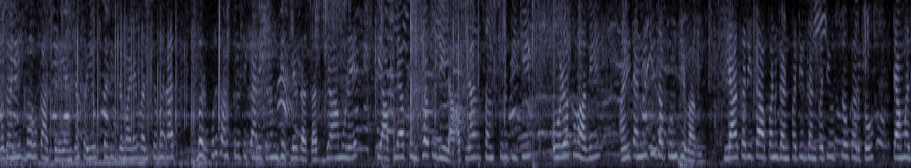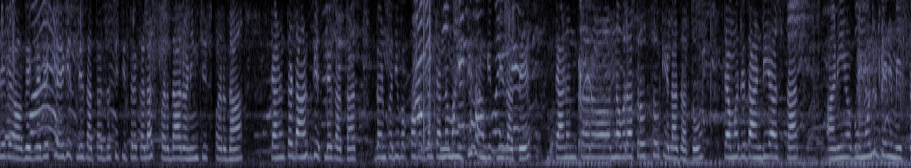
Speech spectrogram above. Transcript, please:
व गणेश भाऊ काकडे यांच्या संयुक्त विद्यमाने वर्षभरात भरपूर सांस्कृतिक कार्यक्रम घेतले जातात ज्यामुळे की आपल्या पुढच्या पिढीला आपल्या संस्कृतीची ओळख व्हावी आणि त्यांनी ती जपून ठेवावी. याकरिता आपण गणपतीत गणपती उत्सव करतो. त्यामध्ये वेगवेगळे खेळ घेतले जातात जशी चित्रकला स्पर्धा रनिंगची स्पर्धा त्यानंतर डान्स घेतले जातात. गणपती बाप्पाबद्दल त्यांना माहिती सांगितली जाते. त्यानंतर नवरात्रोत्सव केला जातो. त्यामध्ये दांडिया असतात आणि वुमन्स डे निमित्त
